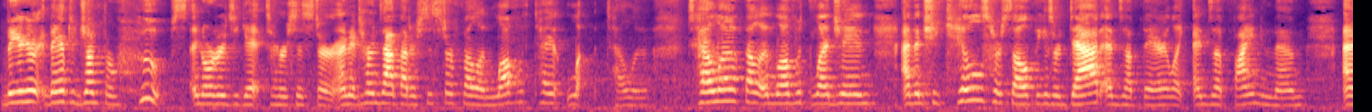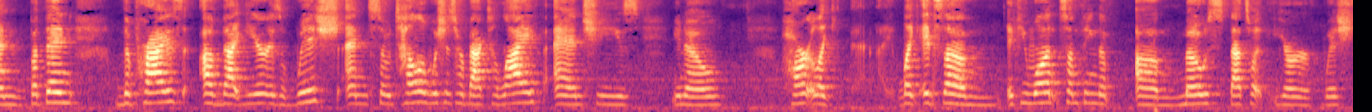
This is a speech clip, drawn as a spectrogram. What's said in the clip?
they they have to jump through hoops in order to get to her sister, and it turns out that her sister fell in love with Tella. Tella fell in love with Legend, and then she kills herself because her dad ends up there, like ends up finding them, and but then the prize of that year is a wish, and so Tella wishes her back to life, and she's you know, heart like like it's um if you want something the um most, that's what your wish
